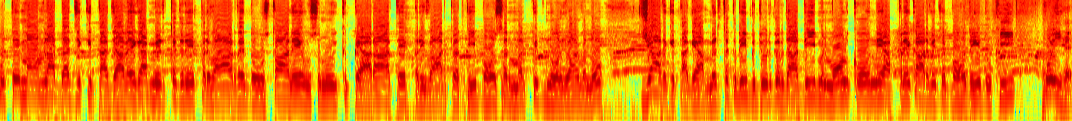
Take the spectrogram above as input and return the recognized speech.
ਉੱਤੇ ਮਾਮਲਾ ਦਰਜ ਕੀਤਾ ਜਾਵੇਗਾ। ਮ੍ਰਿਤਕ ਦੇ ਪਰਿਵਾਰ ਦੇ ਦੋਸਤਾਂ ਨੇ ਉਸ ਨੂੰ ਇੱਕ ਪਿਆਰਾ ਅਤੇ ਪਰਿਵਾਰ ਪ੍ਰਤੀ ਬਹੁਤ ਸਮਰਪਿਤ ਨੌਜਵਾਨ ਵੱਲੋਂ ਯਾਦ ਕੀਤਾ ਗਿਆ। ਮ੍ਰਿਤਕ ਦੀ ਬਜ਼ੁਰਗ ਦਾਦੀ ਮਨਮੋਹਨ ਕੌਰ ਨੇ ਆਪਣੇ ਘਰ ਵਿੱਚ ਬਹੁਤ ਹੀ ਦੁਖੀ ਹੋਈ ਹੈ।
